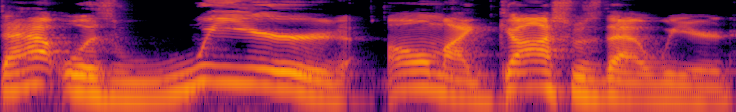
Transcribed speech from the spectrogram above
That was weird. Oh my gosh, was that weird.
